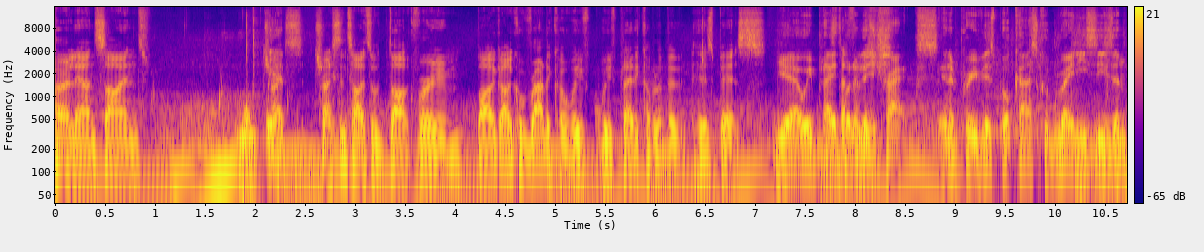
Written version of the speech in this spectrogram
Currently unsigned. Yeah. Tracks, tracks entitled "Dark Room" by a guy called Radical. We've we've played a couple of his bits. Yeah, we played It's one of his tracks in a previous podcast called Rainy Season.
